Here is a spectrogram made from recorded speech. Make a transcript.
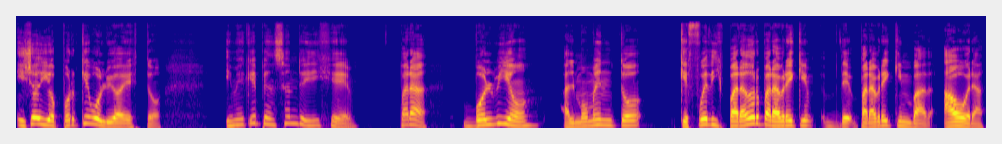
Y yo digo, ¿por qué volvió a esto? Y me quedé pensando y dije, para, volvió al momento que fue disparador para Breaking, Bad. Ahora,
